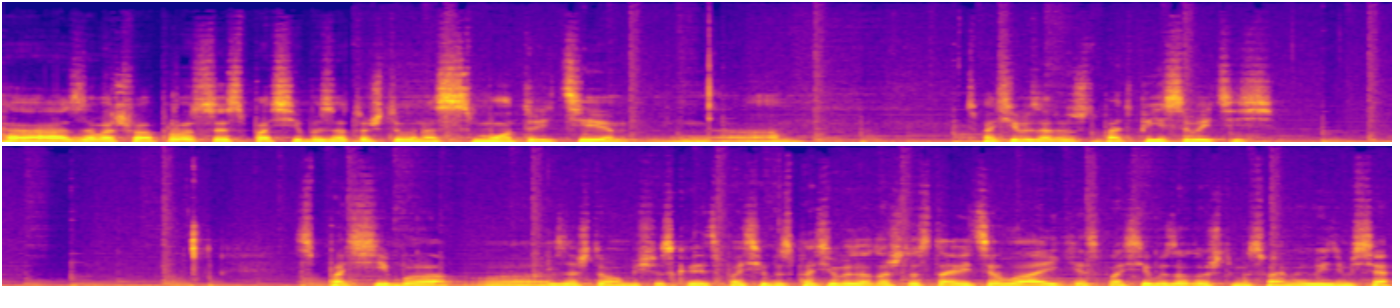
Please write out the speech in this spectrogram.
э, за ваши вопросы, спасибо за то, что вы нас смотрите, э, спасибо за то, что подписываетесь. Спасибо, э, за что вам еще сказать спасибо. Спасибо за то, что ставите лайки. Спасибо за то, что мы с вами увидимся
